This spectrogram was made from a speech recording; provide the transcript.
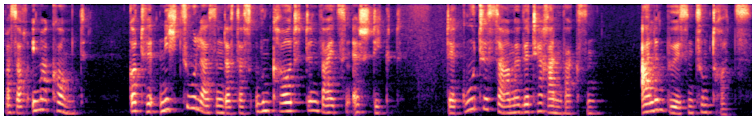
was auch immer kommt. Gott wird nicht zulassen, dass das Unkraut den Weizen erstickt. Der gute Same wird heranwachsen, allem Bösen zum Trotz.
